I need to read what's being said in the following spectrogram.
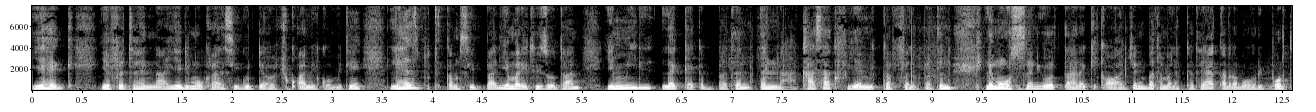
የህግ የፍትህና የዲሞክራሲ ጉዳዮች ቋሚ ኮሚቴ ለህዝብ ጥቅም ሲባል የመሬቱ ይዞታን የሚለቀቅበትን እና ካሳ ክፍያ የሚከፈልበትን ለመወሰን የወጣ ረቂቅ አዋጅን በተመለከተ ያቀረበው ሪፖርት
